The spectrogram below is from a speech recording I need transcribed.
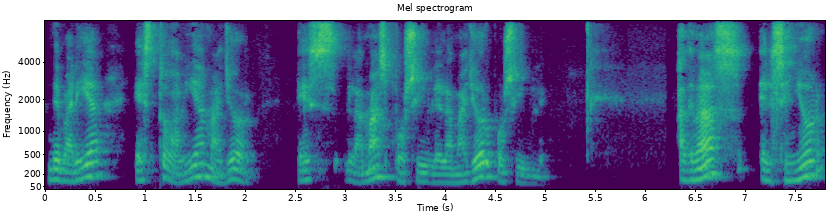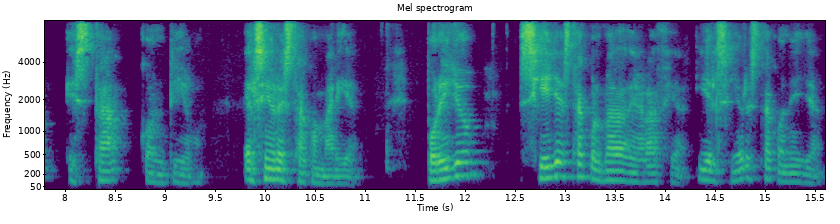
de María es todavía mayor, es la más posible, la mayor posible. Además, el Señor está contigo, el Señor está con María. Por ello, si ella está colmada de gracia y el Señor está con ella,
